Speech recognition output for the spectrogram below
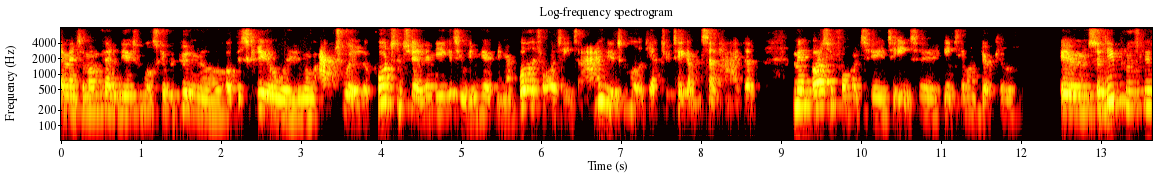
at man som omfattet virksomhed skal begynde at, at beskrive øh, nogle aktuelle og potentielle negative indvirkninger, både i forhold til ens egen virksomhed og de aktiviteter, man selv har i den, men også i forhold til, til ens, øh, ens leverandørkæde. Øhm, så lige pludselig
